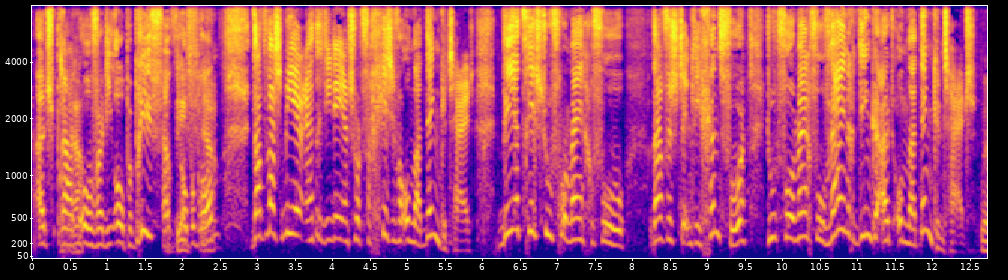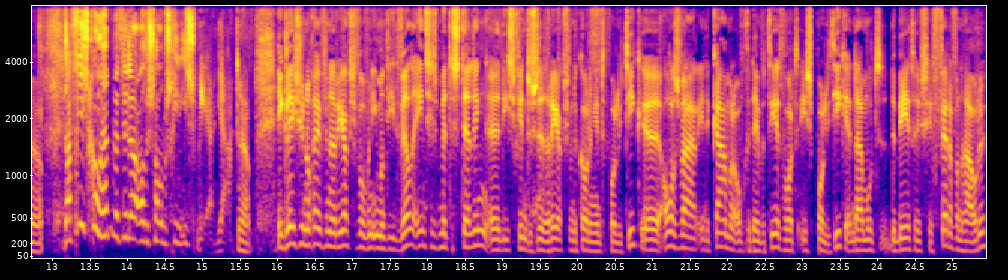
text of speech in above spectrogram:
uitspraak over die open brief, of die open bron. Dat was meer het, het idee een soort vergissing van onnadenkendheid. Beatrix doet voor mijn gevoel, daarvoor is het intelligent voor... doet voor mijn gevoel weinig denken uit onnadenkendheid. Ja. Dat risico hebben met Willem-Alexander misschien iets meer, ja. ja. Ik lees u nog even een reactie voor van iemand die het wel eens is met de stelling. Uh, die vindt dus de reactie van de koningin te politiek. Uh, alles waar in de Kamer over gedebatteerd wordt is politiek. En daar moet de Beatrix zich verder van houden.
